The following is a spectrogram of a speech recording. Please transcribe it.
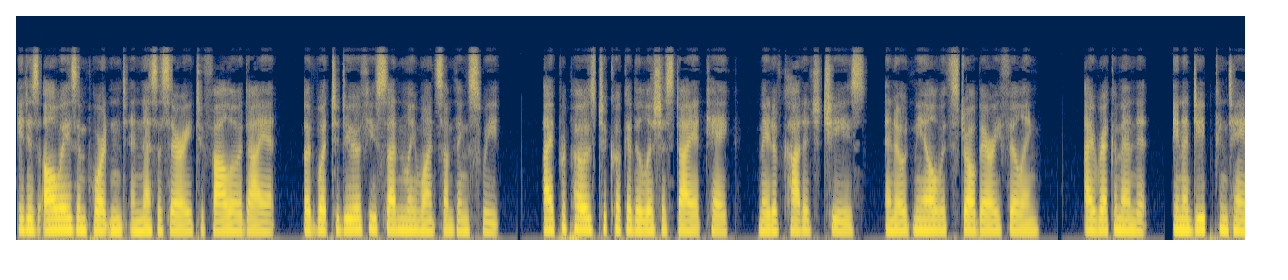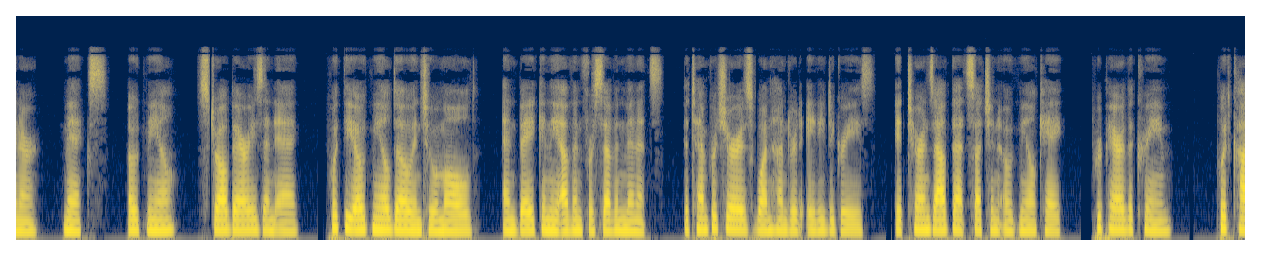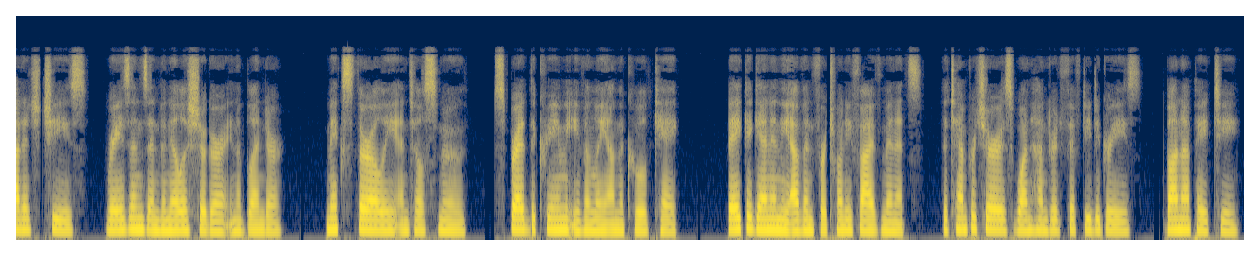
It is always important and necessary to follow a diet, but what to do if you suddenly want something sweet? I propose to cook a delicious diet cake, made of cottage cheese and oatmeal with strawberry filling. I recommend it. In a deep container, mix oatmeal, strawberries, and egg. Put the oatmeal dough into a mold and bake in the oven for 7 minutes. The temperature is 180 degrees. It turns out that such an oatmeal cake. Prepare the cream. Put cottage cheese, raisins, and vanilla sugar in a blender. Mix thoroughly until smooth. Spread the cream evenly on the cooled cake. Bake again in the oven for 25 minutes. The temperature is 150 degrees. Bon appetit!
